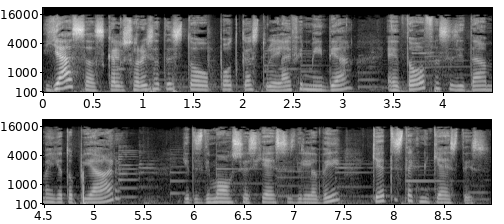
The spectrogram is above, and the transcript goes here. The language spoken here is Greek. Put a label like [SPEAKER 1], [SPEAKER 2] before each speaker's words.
[SPEAKER 1] Γεια σας, καλώς ορίσατε στο podcast του Life in Media. Εδώ θα συζητάμε για το PR, για τις δημόσιες σχέσεις δηλαδή και τις τεχνικές της.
